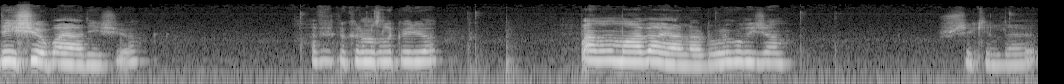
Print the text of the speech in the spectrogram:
Değişiyor, bayağı değişiyor. Hafif bir kırmızılık veriyor. Ben bunu mavi ayarlarda uygulayacağım. Şu şekilde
